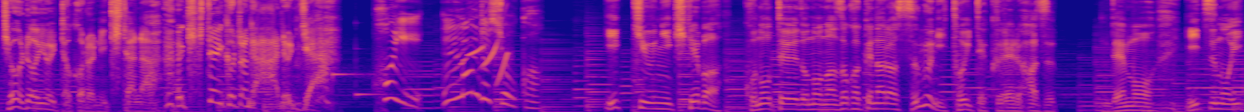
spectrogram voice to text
ちょうど良いところに来たな。聞きたいことがあるんじゃ。はい何でしょうか？一休に聞けばこの程度の謎かけならすぐに解いてくれるはずでもいつも一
